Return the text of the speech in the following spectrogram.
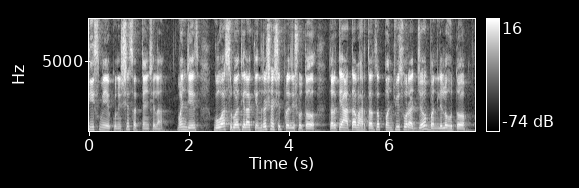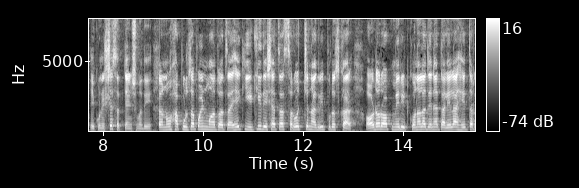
तीस मे एकोणीसशे सत्त्याऐंशीला. म्हणजेच गोवा सुरुवातीला केंद्रशासित प्रदेश होतं तर ते आता भारताचं पंचवीसवं राज्य बनलेलं होतं एकोणीसशे सत्त्याऐंशीमध्ये मित्रांनो हा पुढचा पॉईंट महत्त्वाचा आहे की इटली देशाचा सर्वोच्च नागरी पुरस्कार ऑर्डर ऑफ मेरिट कोणाला देण्यात आलेला आहे? तर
